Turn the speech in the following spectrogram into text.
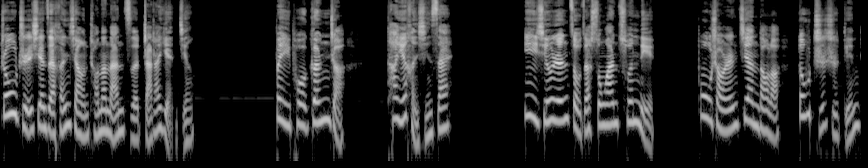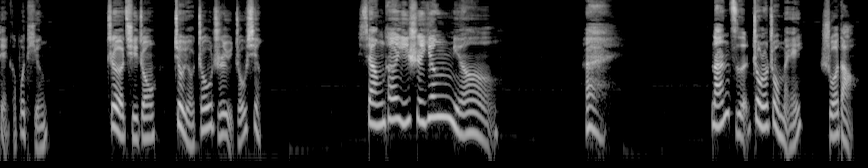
周芷现在很想朝那男子眨眨眼睛，被迫跟着，他也很心塞。一行人走在松安村里，不少人见到了都指指点点个不停。这其中就有周芷与周兴。想他一世英名，唉。男子皱了皱眉，说道：“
